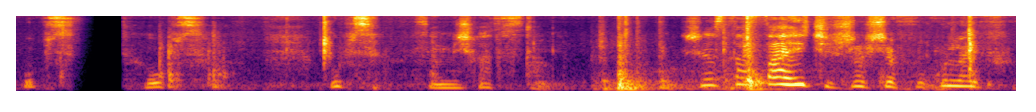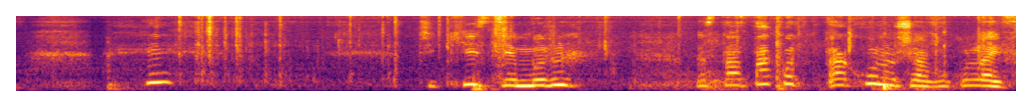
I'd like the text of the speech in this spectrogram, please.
Ups, ups, ups, s-a mișcat asta. Și asta stă aici și așa a făcut live. Ce chestie, mă râ. Ăsta stă acolo, acolo și a făcut live.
